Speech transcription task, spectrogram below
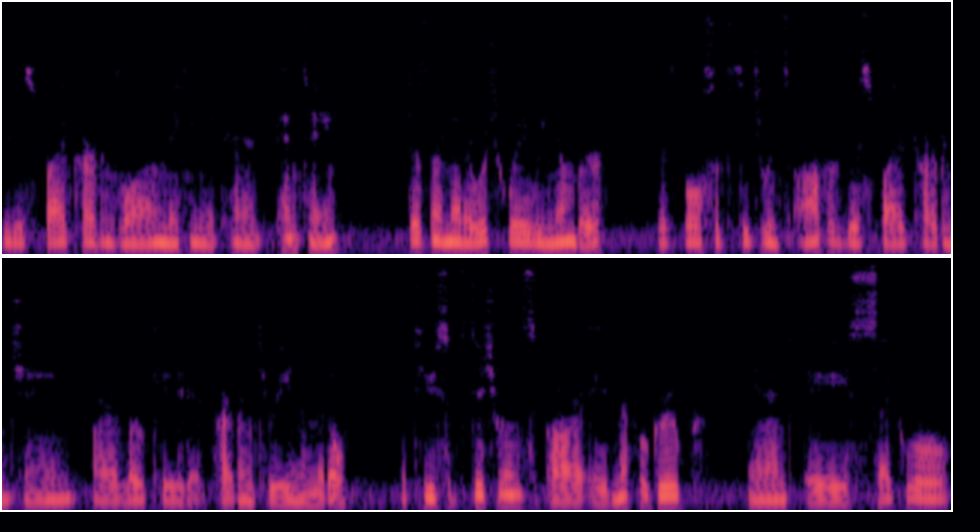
It is 5 carbons long, making the parent pentane. Does not matter which way we number, because both substituents off of this 5 carbon chain are located at carbon 3 in the middle. The two substituents are a methyl group and a cyclopropyl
